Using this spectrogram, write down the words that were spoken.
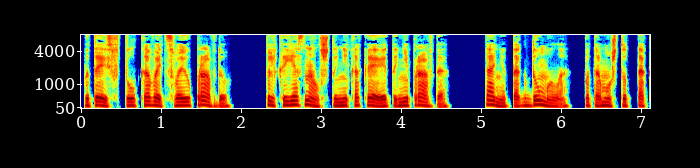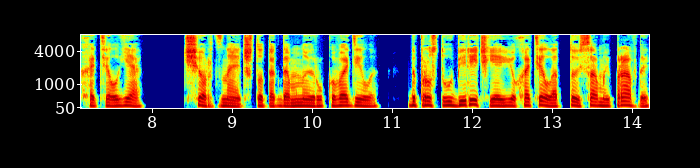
пытаясь втолковать свою правду. Только я знал, что никакая это неправда. Таня так думала, потому что так хотел я. Черт знает, что тогда мной руководило. Да просто уберечь я ее хотел от той самой правды.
